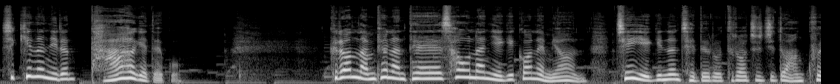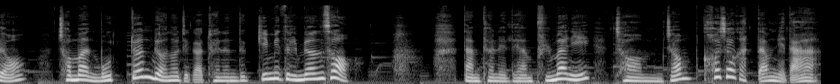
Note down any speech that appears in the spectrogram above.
시키는 일은 다 하게 되고 그런 남편한테 서운한 얘기 꺼내면 제 얘기는 제대로 들어주지도 않고요. 저만 못된 며느리가 되는 느낌이 들면서 남편에 대한 불만이 점점 커져갔답니다.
